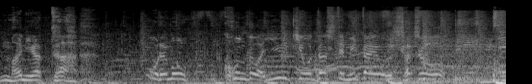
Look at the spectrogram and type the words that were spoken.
間に合った。俺も今度は勇気を出してみたよ社長。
